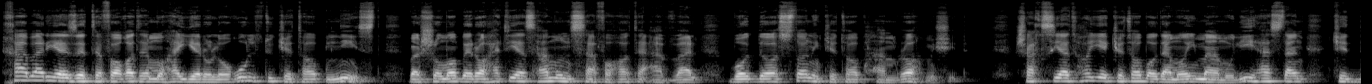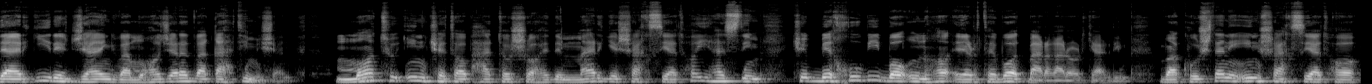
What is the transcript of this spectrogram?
خبری از اتفاقات محیر العقول تو کتاب نیست و شما به راحتی از همون صفحات اول با داستان کتاب همراه میشید. شخصیت های کتاب آدمایی معمولی هستند که درگیر جنگ و مهاجرت و قحطی میشن ما تو این کتاب حتی شاهد مرگ شخصیت هایی هستیم که به خوبی با اونها ارتباط برقرار کردیم و کشتن این شخصیت ها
